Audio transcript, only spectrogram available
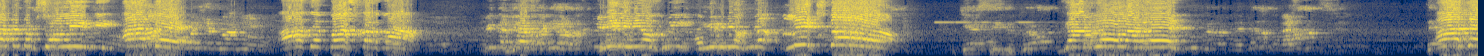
Άντε το ψολίδι! Άντε! Άντε μπάσταρδα! Μη μείνει οχμή! Ο μη μείνει οχμή! Λίξτο! Και στην πρώτη Γαμιόλα ρε! μετά το μάτς Άντε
